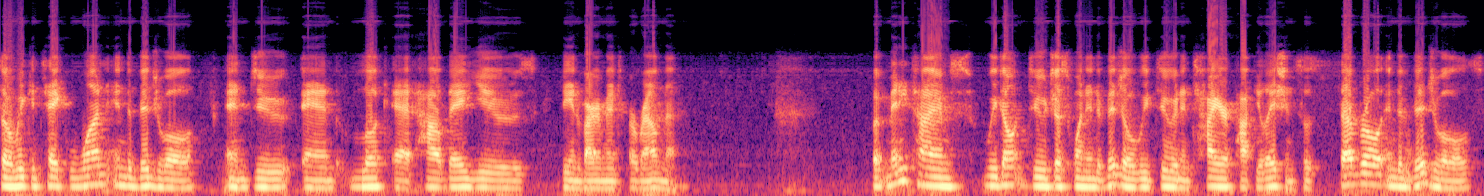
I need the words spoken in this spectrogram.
So we can take one individual and do and look at how they use the environment around them. But many times we don't do just one individual, we do an entire population. So several individuals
